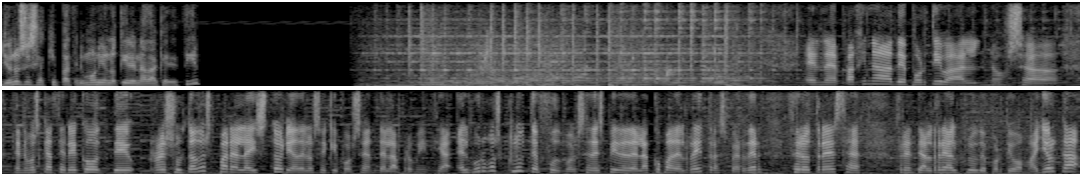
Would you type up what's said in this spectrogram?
Yo no sé si aquí patrimonio no tiene nada que decir, En la página deportiva nos eh, tenemos que hacer eco de resultados para la historia de los equipos de la provincia. El Burgos Club de Fútbol se despide de la Copa del Rey tras perder 0-3 eh, frente al Real Club Deportivo Mallorca.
